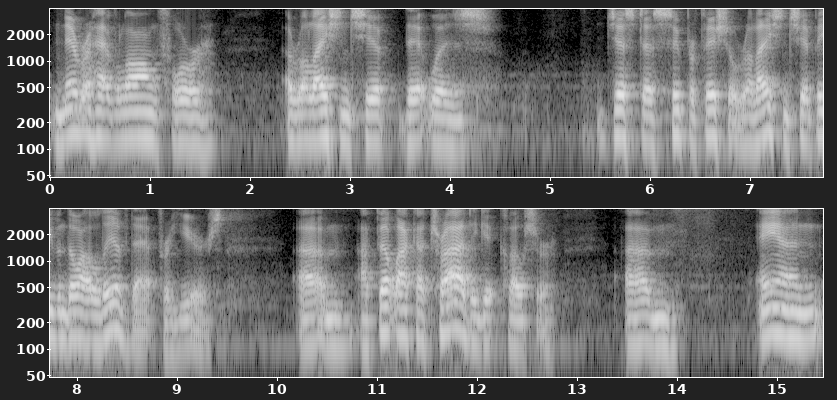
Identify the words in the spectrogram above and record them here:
never have longed for a relationship that was just a superficial relationship, even though I lived that for years. Um, I felt like I tried to get closer. Um, and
